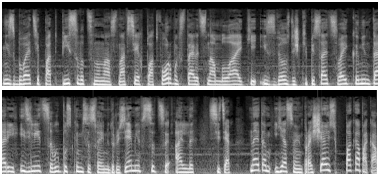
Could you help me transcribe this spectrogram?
не забывайте подписываться на нас на всех платформах, ставить нам лайки и звездочки, писать свои комментарии и делиться выпусками со своими друзьями в социальных сетях. На этом я с вами прощаюсь. Пока-пока.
